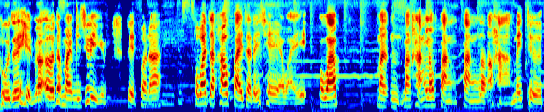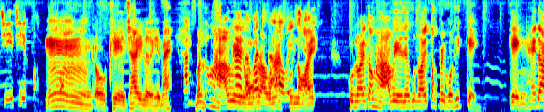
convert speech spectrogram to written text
ครูจะเห็นว่าเออทำไมมีชื่ออีกเฟซเพราะนะเพราะว่าจะเข้าไปจะได้แชร์ไว้ เพราะว่ามันบางครั้งเราฟังฟังเราหาไม่เจอที่ที่ของอืมโอเคใช่เลยเห็นไหมมันต้องหาเวของเรานะคุณน้อย คุณน้อยต้องหาเวเนี่ยคุณน้อยต้องเป็นคนที่เก่ง เก่งให้ได้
